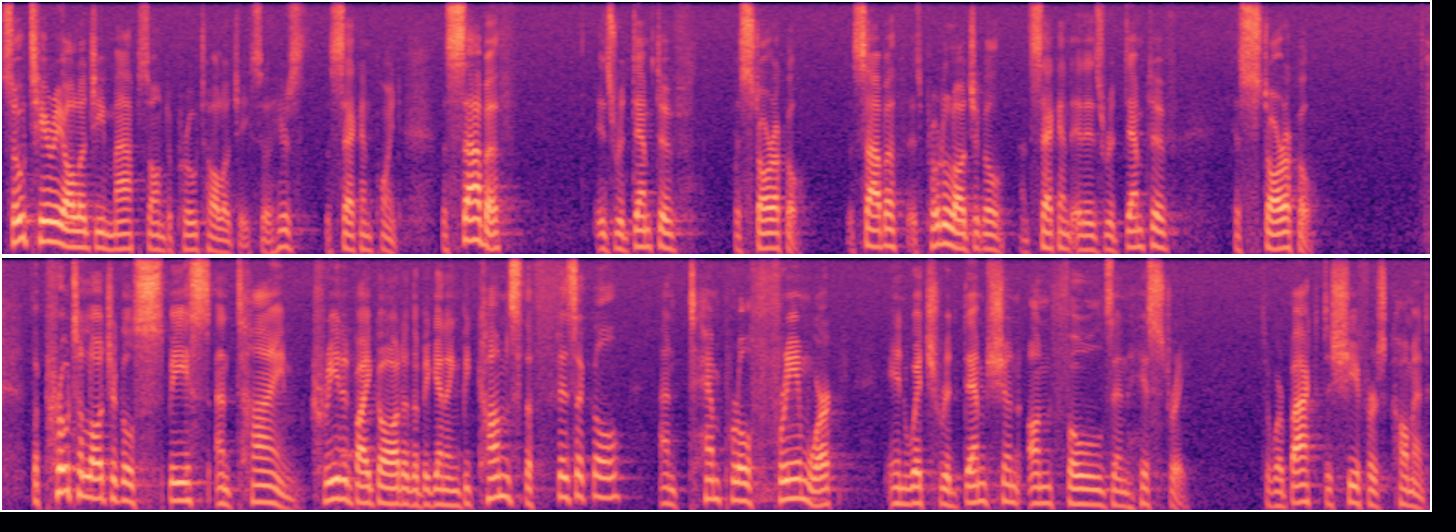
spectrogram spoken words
Soteriology maps onto protology. So here's the second point the Sabbath is redemptive historical. The Sabbath is protological, and second, it is redemptive historical. The protological space and time created by God at the beginning becomes the physical and temporal framework in which redemption unfolds in history. So we're back to Schaeffer's comment.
